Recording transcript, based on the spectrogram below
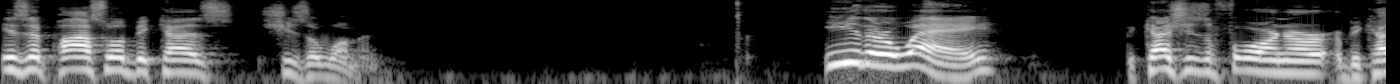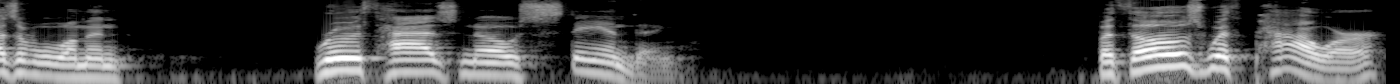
is it possible because she's a woman? Either way, because she's a foreigner or because of a woman, Ruth has no standing. But those with power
